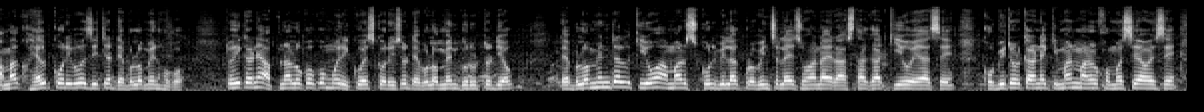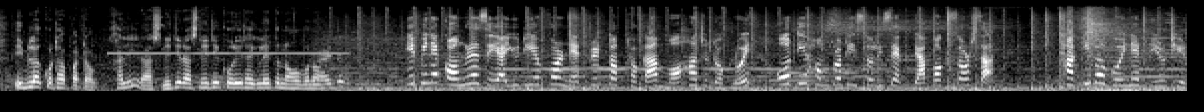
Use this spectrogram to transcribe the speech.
আমাক হেল্প কৰিব যেতিয়া ডেভেলপমেণ্ট হ'ব। তো সেইকাৰণে আপোনালোককো মই ৰিকুৱেষ্ট কৰিছোঁ ডেভেলপমেণ্ট গুৰুত্ব দিয়ক। ডেভেলপমেণ্টেল কিয় আমাৰ স্কুলবিলাক প্ৰভিঞ্চিয়েলাইজ হোৱা নাই ৰাস্তা ঘাট কি হৈ আছে ক'ভিডৰ কাৰণে কিমান মানুহৰ সমস্যা হৈছে এইবিলাক কথা পাতক। খালি ৰাজনীতি ৰাজনীতি কৰি থাকিলেতো নহ'ব নহয় ইপিনে Congress A I U D এফৰ নেতৃত্বত থকা মহাজোঁটক লৈ অতি সম্প্ৰতি চলিছে ব্যাপক চৰ্চা। থাকিব গৈনে বিৰোধীৰ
